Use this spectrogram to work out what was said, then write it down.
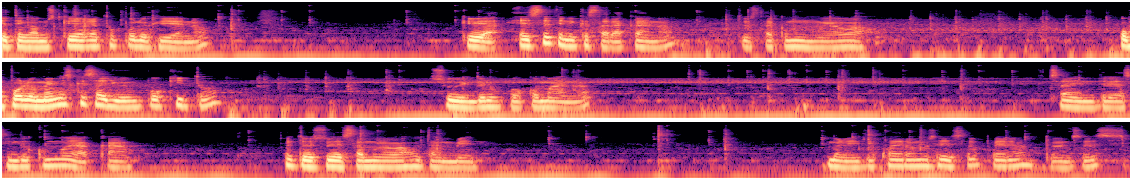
que tengamos que ver topología, ¿no? Que vea, este tiene que estar acá, ¿no? Entonces está como muy abajo. O por lo menos que se ayude un poquito. Subiéndole un poco más, ¿no? Se vendría siendo como de acá. Entonces ya está muy abajo también. Bueno, ahí le cuadramos esto, pero entonces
